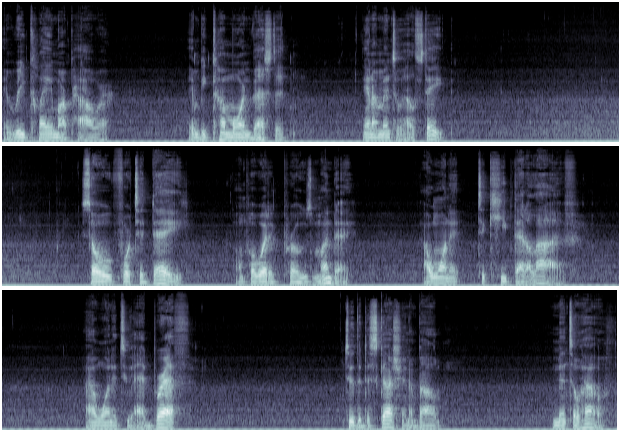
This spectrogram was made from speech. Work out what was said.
and reclaim our power and become more invested in our mental health state. So, for today on Poetic Prose Monday, I wanted to keep that alive. I wanted to add breath to the discussion about mental health.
